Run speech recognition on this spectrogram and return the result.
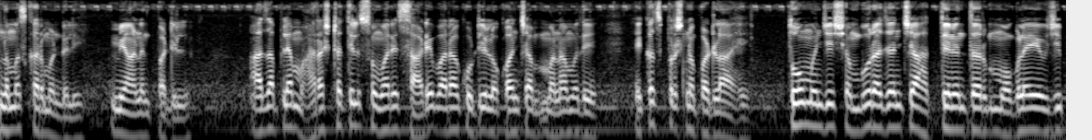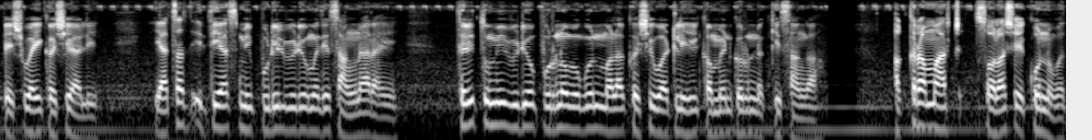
नमस्कार मंडळी मी आनंद पाटील. आज आपल्या महाराष्ट्रातील सुमारे साडेबारा कोटी लोकांच्या मनामध्ये एकच प्रश्न पडला आहे. तो म्हणजे शंभूराजांच्या हत्येनंतर मोगळ्याऐवजी पेशवाई कशी आली? याचाच इतिहास मी पुढील व्हिडिओमध्ये सांगणार आहे. तरी तुम्ही व्हिडिओ पूर्ण बघून मला कशी वाटली ही कमेंट करून नक्की सांगा. अकरा मार्च सोळाशे एकोणनव्वद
